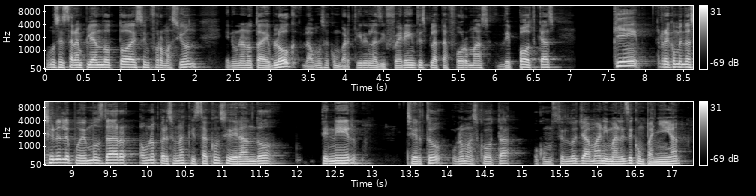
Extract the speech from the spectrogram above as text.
Vamos a estar ampliando toda esta información en una nota de blog, la vamos a compartir en las diferentes plataformas de podcast. ¿Qué recomendaciones le podemos dar a una persona que está considerando tener, ¿cierto? Una mascota o como usted lo llama, animales de compañía.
